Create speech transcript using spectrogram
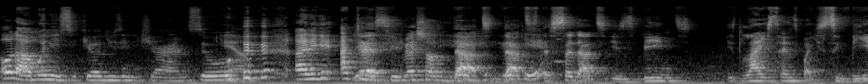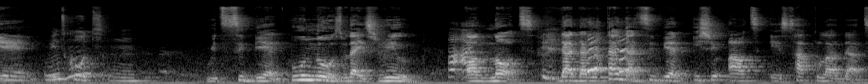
All our money is secured using insurance. So Yeah. and again, actually, Yes, he mentioned that Okay. that they said that is being is licensed by CBN With Mhm. quote. Mm. with CBN. Who knows whether it's real Uh-uh. or not? That that the time that CBN issue out a circular that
